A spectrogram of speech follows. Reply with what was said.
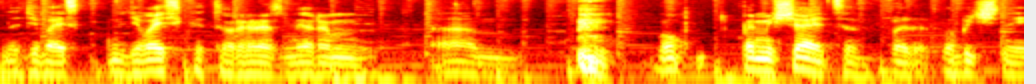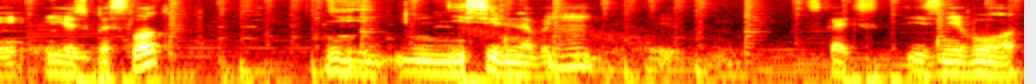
на, девайс, на девайсе, который размером эм, ну, помещается в, в обычный USB-слот и не сильно, mm-hmm. сказать, из него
